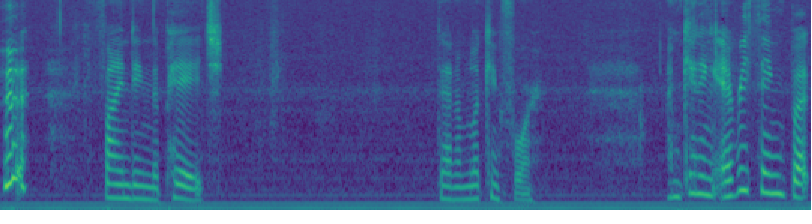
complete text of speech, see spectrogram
finding the page that I'm looking for. I'm getting everything but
